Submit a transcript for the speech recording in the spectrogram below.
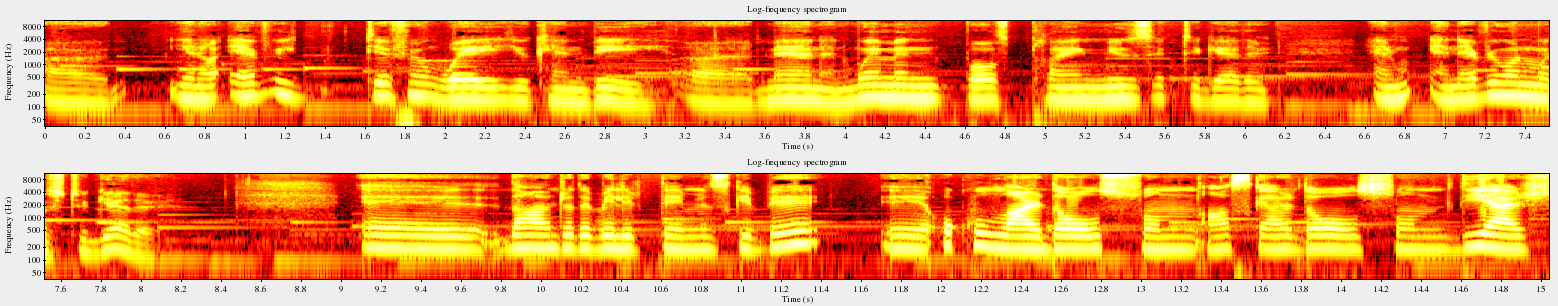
uh, you know, every different way you can be, uh, men and women both playing music together, and, and everyone was together. Ee, daha önce de belirttiğimiz gibi e, okullarda olsun, askerde olsun, diğer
